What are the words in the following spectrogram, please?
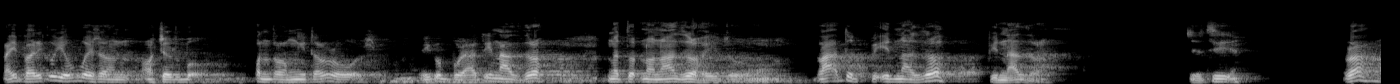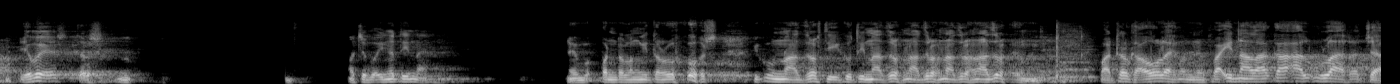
Nah, bariku ya wis aja mbok pentelengi terus. Iku berarti nazrah ngetutno nazrah itu. La tut bi nazrah bin nazrah. Jadi roh ya wis terus aja mbok ingetin nah. Pentelengi terus iku nazrah diikuti nazrah nazrah nazrah nazrah. Padahal gak oleh fa innalaka al ula saja.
